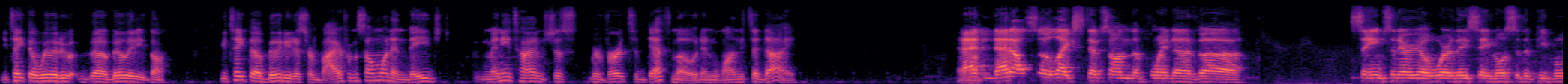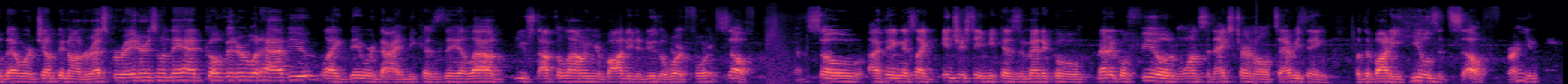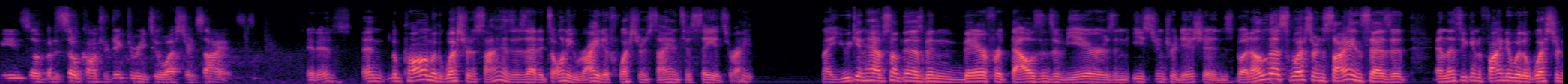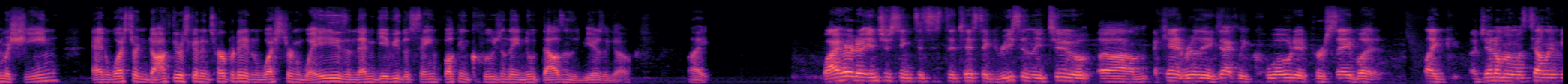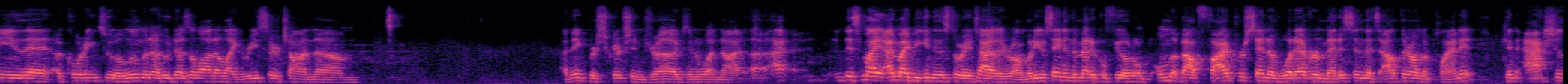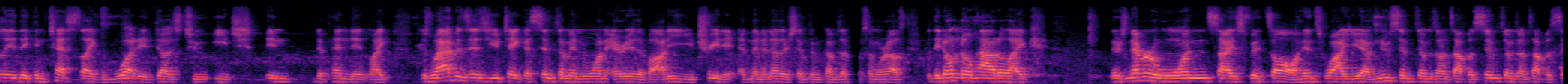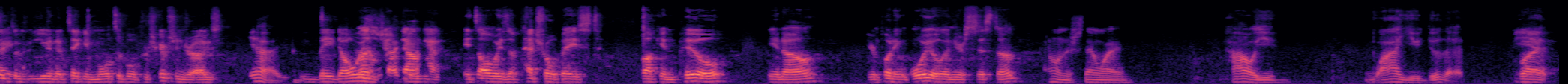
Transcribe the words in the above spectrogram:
You take the ability, the ability, the, you take the ability to survive from someone, and they many times just revert to death mode and wanting to die. And that also like steps on the point of uh, same scenario where they say most of the people that were jumping on respirators when they had COVID or what have you, like they were dying because they allowed you stopped allowing your body to do the work for itself. So I think it's like interesting because the medical medical field wants an external to everything, but the body heals itself. Right. You know what I mean? So, but it's so contradictory to Western science. It is, and the problem with Western science is that it's only right if Western scientists say it's right. Like you can have something that's been there for thousands of years in Eastern traditions, but unless Western science says it, unless you can find it with a Western machine and Western doctors can interpret it in Western ways and then give you the same fucking conclusion they knew thousands of years ago, like. Well, I heard an interesting t- statistic recently too. Um, I can't really exactly quote it per se, but like a gentleman was telling me that according to Illumina, who does a lot of like research on um, I think prescription drugs and whatnot. Uh, I, this might I might be getting the story entirely wrong, but he was saying in the medical field, only about five percent of whatever medicine that's out there on the planet can actually they can test like what it does to each independent like because what happens is you take a symptom in one area of the body, you treat it, and then another symptom comes up somewhere else, but they don't know how to like. There's never one size fits all. Hence why you have new symptoms on top of symptoms on top of symptoms, right. and you end up taking multiple prescription drugs yeah, they always shut down that it's always a petrol based fucking pill. You know, you're putting oil in your system. I don't understand why, how you, why you do that, but. Yeah.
